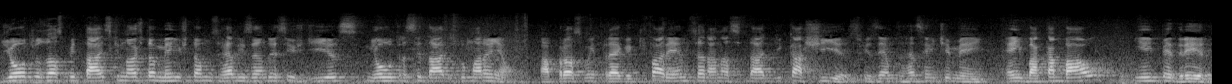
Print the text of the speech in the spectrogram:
de outros hospitais que nós também estamos realizando esses dias em outras cidades do Maranhão. A próxima entrega que faremos será na cidade de Caxias. Fizemos recentemente em Bacabal e em Pedreira.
